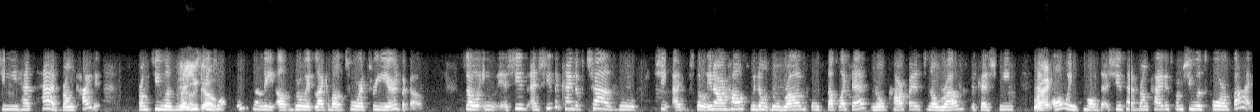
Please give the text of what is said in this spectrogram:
she has had bronchitis. from she was There little. you go. She just recently outgrew it like about two or three years ago. So she's and she's the kind of child who she uh, so in our house we don't do rugs and stuff like that. No carpets, no rugs because she Right. has always had that. She's had bronchitis from she was four or five,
